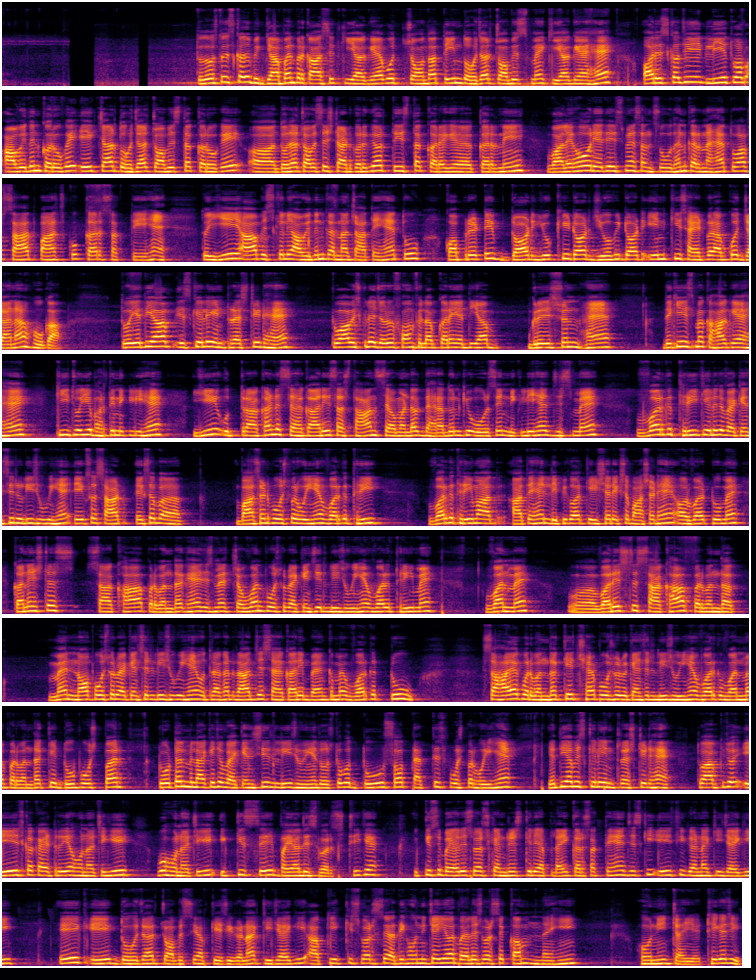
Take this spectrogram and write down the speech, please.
तो दोस्तों, इसका जो विज्ञापन प्रकाशित किया गया, वो चौदह तीन दो हज़ार चौबीस में किया गया है और इसका जो लिए तो आप आवेदन करोगे, एक चार दो हज़ार चौबीस तक करोगे दो हज़ार चौबीस से स्टार्ट करोगे और तीस तक करेंगे करने वाले हो और यदि इसमें संशोधन करना है तो आप सात पाँच को कर सकते हैं। तो ये आप इसके लिए आवेदन करना चाहते हैं तो cooperative dot U K dot G O V dot in की साइट पर आपको जाना होगा। तो यदि आप इसके लिए इंटरेस्टेड हैं तो आप इसके लिए ज़रूर फॉर्म फिलअप करें। यदि आप ग्रेजुएशन हैं, देखिए इसमें कहा गया है कि जो ये भर्ती निकली है, ये उत्तराखंड सहकारी संस्थान सेवामंडल देहरादून की ओर से निकली है, जिसमें वर्ग थ्री के लिए जो वैकेंसी रिलीज़ हुई है, एक सौ साठ, एक सौ बासठ पोस्ट पर हुई हैं। वर्ग थ्री वर्ग थ्री में आते हैं लिपिक और केशर एक सौ बासठ हैं और वर्ग टू में कनिष्ठ शाखा प्रबंधक है, जिसमें चौवन पोस्ट पर वैकेंसी रिलीज़ हुई हैं। वर्ग थ्री में, वन में वरिष्ठ शाखा प्रबंधक में नौ पोस्ट पर वैकेंसी रिलीज़ हुई हैं। उत्तराखंड राज्य सहकारी बैंक में वर्ग टू सहायक प्रबंधक के छः पोस्ट पर वैकेंसी रिलीज़ हुई हैं। वर्ग वन में प्रबंधक के दो पोस्ट पर टोटल मिला के जो वैकेंसी रिलीज़ हुई हैं दोस्तों, वो दो सौ तैंतीस पोस्ट पर हुई है। यदि आप इसके लिए इंटरेस्टेड हैं तो आपकी जो एज का क्राइटेरिया होना चाहिए, वो होना चाहिए इक्कीस से बयालीस वर्ष, ठीक है? इक्कीस से बयालीस वर्ष कैंडिडेट्स के लिए अप्लाई कर सकते हैं, जिसकी एज की गणना की जाएगी एक एक दो हज़ार चौबीस से आपकी एज की गणना की जाएगी। आपकी इक्कीस वर्ष से अधिक होनी चाहिए और बयालीस वर्ष से कम नहीं होनी चाहिए, ठीक है जी?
